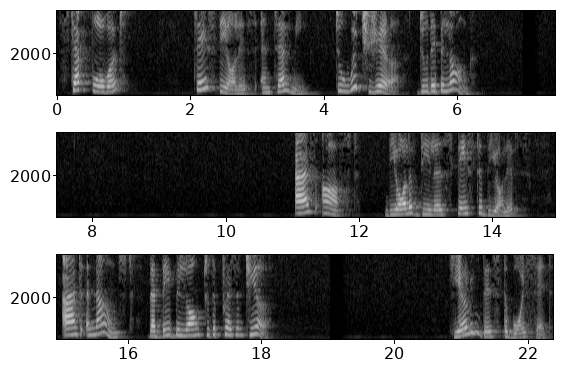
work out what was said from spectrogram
step forward Taste the olives and tell me to which year do they belong? As asked, the olive dealers tasted the olives and announced that they belonged to the present year. Hearing this, the boy said,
